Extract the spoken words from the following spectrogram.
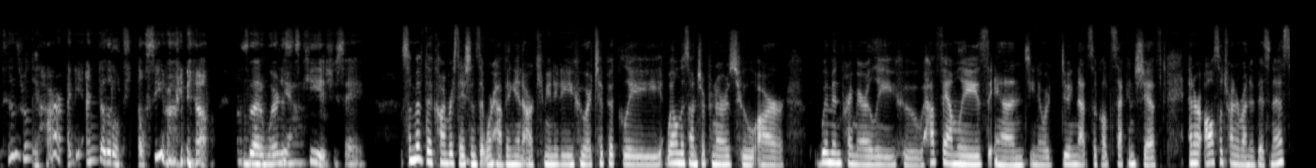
this is really hard. I need, I need a little TLC right now. So mm-hmm. that awareness yeah. is key, as you say. Some of the conversations that we're having in our community, who are typically wellness entrepreneurs, who are women primarily who have families and you know are doing that so-called second shift and are also trying to run a business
